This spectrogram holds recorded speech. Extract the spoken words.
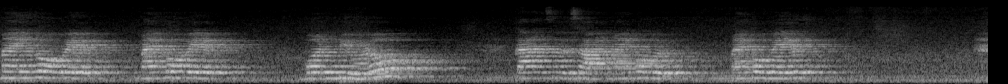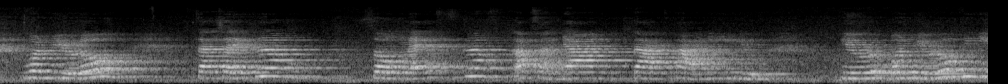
ไมโครเวฟ ไมโครเวฟ บนผิวโลก การสื่อสารไมโครไมโครเวฟ บนผิวโลก จะใช้เครื่องส่งและเครื่องรับสัญญาณ จากสถานีผิวผิวบนผิวโลกที่มี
